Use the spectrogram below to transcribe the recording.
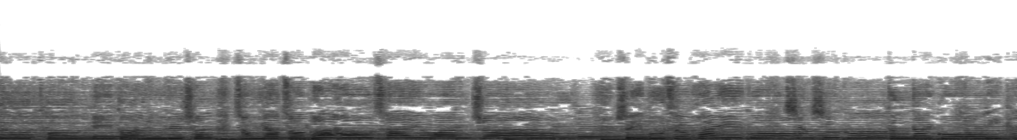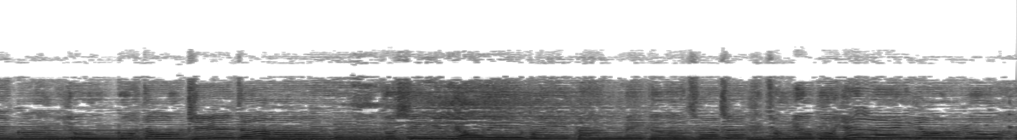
如同一段旅程，总要走过后才完整。谁不曾怀疑过、相信过、等待过、离开过、有过都值得。多幸运有你为伴，每个挫折总流过眼泪又如何？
